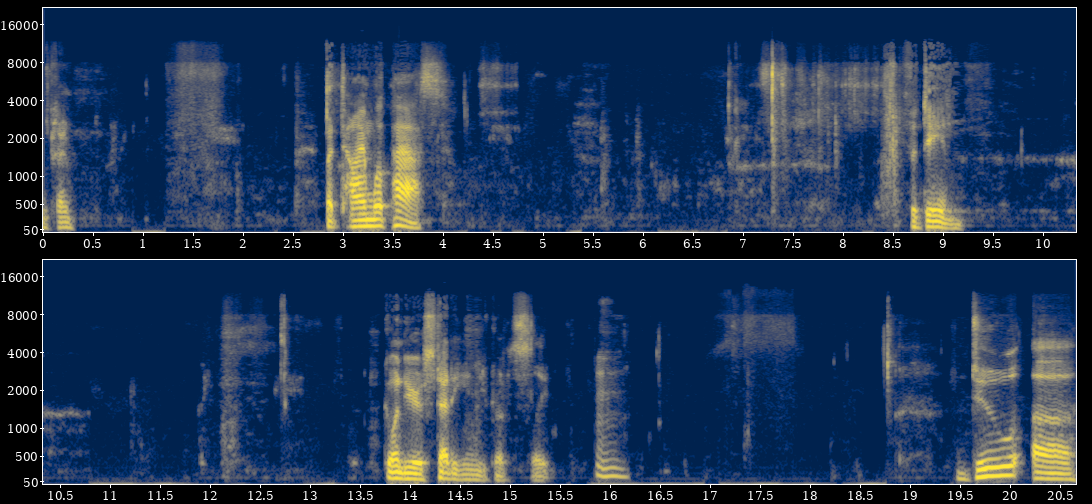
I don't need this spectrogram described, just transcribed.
Okay. But time will pass. Vadim. Go into your study and you go to sleep. Mm. Do a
